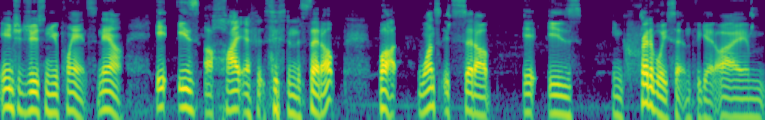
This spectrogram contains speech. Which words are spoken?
introduce new plants. Now, it is a high effort system to set up. But once it's set up, it is incredibly set and forget. I am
